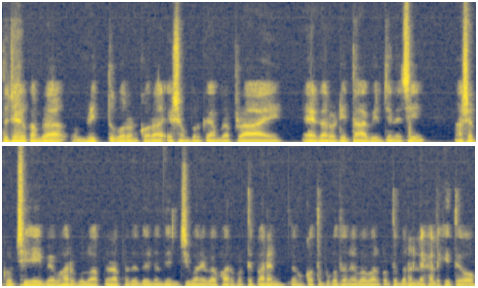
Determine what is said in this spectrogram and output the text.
তো যাই হোক, আমরা মৃত্যুবরণ করা এ সম্পর্কে আমরা প্রায় এগারোটি তাবির জেনেছি। আশা করছি এই ব্যবহারগুলো আপনারা আপনাদের দৈনন্দিন জীবনে ব্যবহার করতে পারেন এবং কথোপকথনে ব্যবহার করতে পারেন লেখালেখিতেও।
